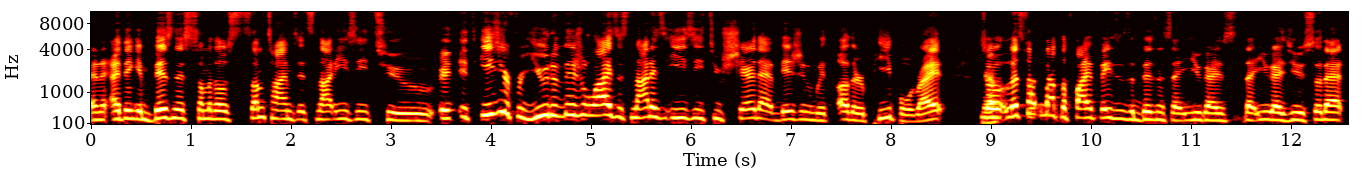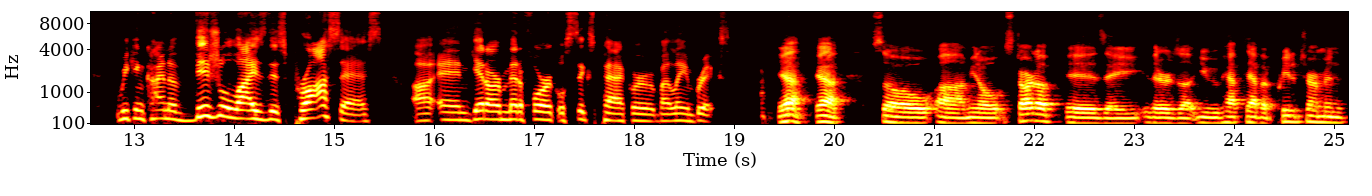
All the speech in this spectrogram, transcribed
And I think in business, some of those sometimes it's not easy to. It, it's easier for you to visualize. It's not as easy to share that vision with other people, right? So yeah. let's talk about the five phases of business that you guys that you guys use, so that we can kind of visualize this process uh, and get our metaphorical six pack or by laying bricks. Yeah, yeah. So um, you know, startup is a there's a you have to have a predetermined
